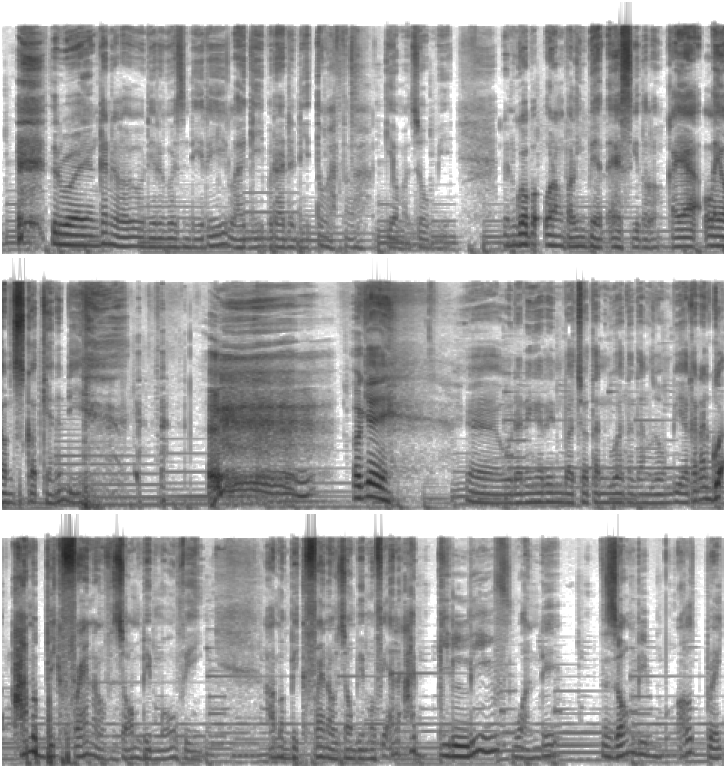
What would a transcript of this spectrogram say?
Sering membayangkan kalau diri gue sendiri lagi berada di tengah-tengah kiamat zombie. Dan gue orang paling badass gitu loh kayak Leon Scott Kennedy. Oke okay. uh, udah dengerin bacotan gue tentang zombie ya karena gue I'm a big fan of zombie movie. I'm a big fan of zombie movie and I believe one day the zombie outbreak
